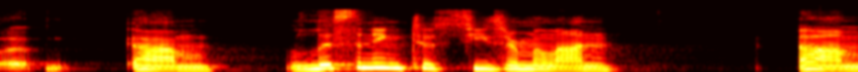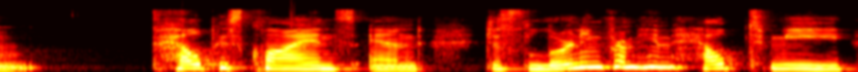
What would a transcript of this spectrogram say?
uh, um, listening to Cesar Millan, um, help his clients and just learning from him helped me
